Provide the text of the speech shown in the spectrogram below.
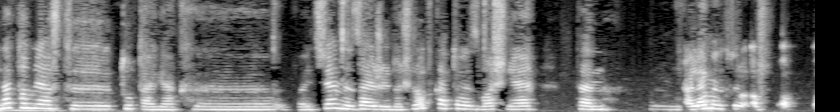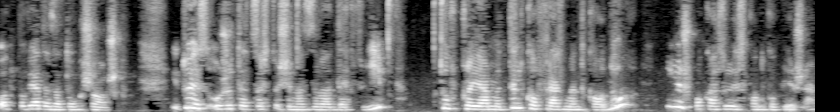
Natomiast tutaj jak wejdziemy, zajrzyj do środka, to jest właśnie ten mm, element, który odpowiada za tą książkę. I tu jest użyte coś, co się nazywa deflip. Tu wklejamy tylko fragment kodu i już pokazuje skąd go bierzemy.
